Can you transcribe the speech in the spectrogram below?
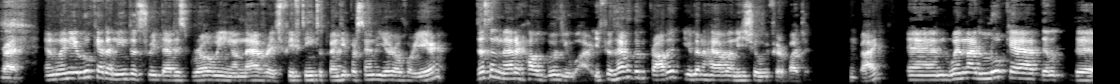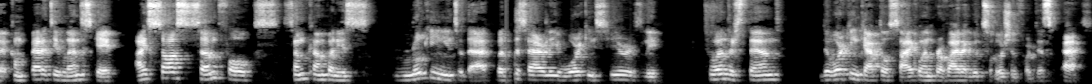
Right. And when you look at an industry that is growing on average 15 to 20% year over year doesn't matter how good you are. If you have a good product you're going to have an issue with your budget hmm. right? And when i look at the, the competitive landscape i saw some folks some companies looking into that, but necessarily working seriously to understand the working capital cycle and provide a good solution for this guys.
